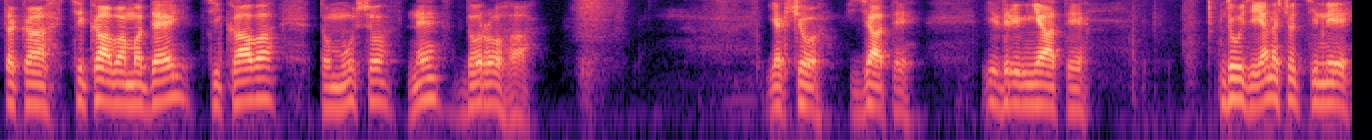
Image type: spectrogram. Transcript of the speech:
така цікава модель, цікава, тому що недорога якщо взяти і зрівняти. Друзі, я насчет ціни,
